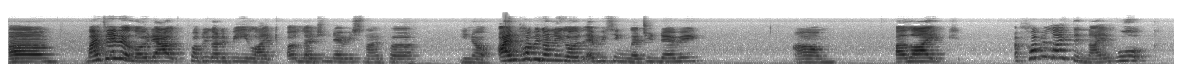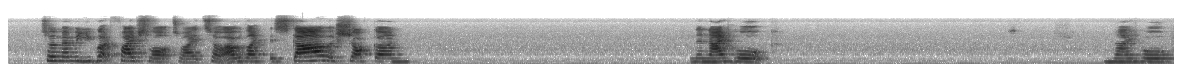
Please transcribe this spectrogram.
Um, my favorite loadout probably gonna be like a legendary sniper. You know, I'm probably gonna go with everything legendary. Um, I like, I probably like the Nighthawk. So remember, you've got five slots, right? So I would like a Scar, a shotgun, the Nighthawk, Nighthawk,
